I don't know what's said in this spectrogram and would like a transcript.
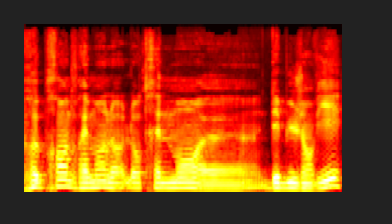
reprendre vraiment l'entraînement euh, début janvier.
